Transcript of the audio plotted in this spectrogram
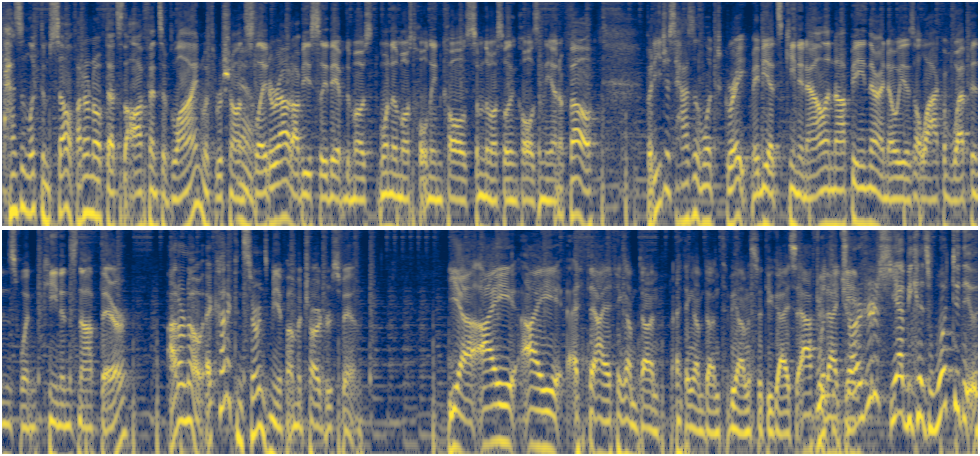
hasn't looked himself. I don't know if that's the offensive line with Rashawn Yeah. Slater out. Obviously, they have the most, one of the most holding calls, some of the most holding calls in the NFL. But he just hasn't looked great. Maybe it's Keenan Allen not being there. I know he has a lack of weapons when Keenan's not there. I don't know. It kind of concerns me if I'm a Chargers fan. Yeah, I I I, th- I think I'm done. I think I'm done. To be honest with you guys, after With the that game- Chargers? yeah, because what do they?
